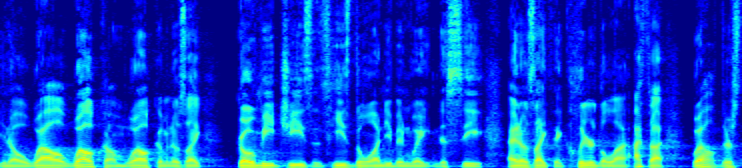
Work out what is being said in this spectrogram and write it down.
you know, well, welcome, welcome. And it was like, Go meet Jesus. He's the one you've been waiting to see. And it was like they cleared the line. I thought, well, there's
